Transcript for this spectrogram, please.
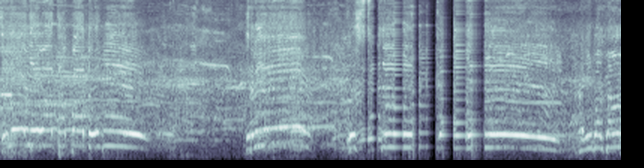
चलो देवा थापा धोबी. खाली बसावं.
